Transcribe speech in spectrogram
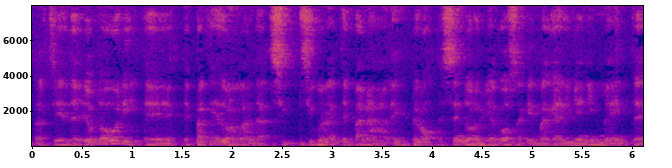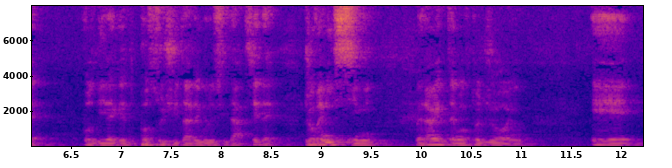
partirei dagli autori e, e partirei da una domanda sicuramente banale, però essendo la prima cosa che magari viene in mente vuol dire che può suscitare curiosità. Siete giovanissimi, veramente molto giovani e,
